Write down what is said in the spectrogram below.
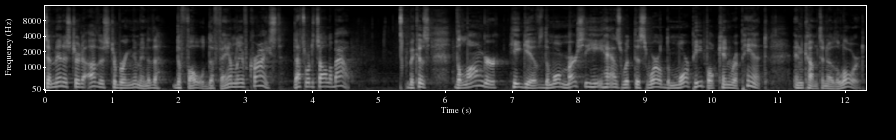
to minister to others to bring them into the, the fold, the family of Christ. That's what it's all about because the longer he gives, the more mercy he has with this world, the more people can repent and come to know the Lord.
